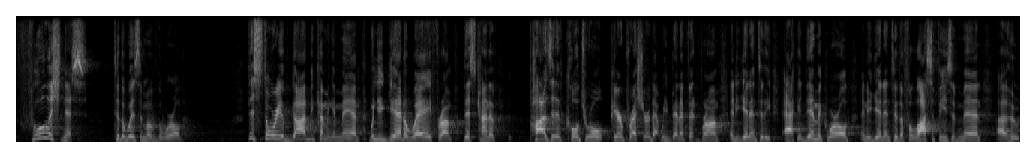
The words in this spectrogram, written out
foolishness to the wisdom of the world. This story of God becoming a man, when you get away from this kind of positive cultural peer pressure that we benefit from, and you get into the academic world, and you get into the philosophies of men uh, who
